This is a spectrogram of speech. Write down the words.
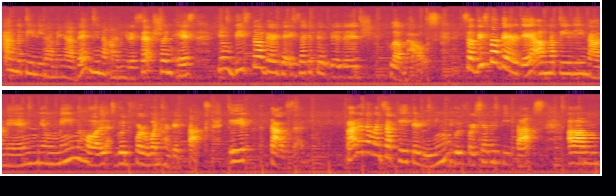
Ang napili namin na venue ng aming reception is yung Vista Verde Executive Village Clubhouse. Sa Vista Verde, ang napili namin, yung main hall, good for 100 packs. 8,000. Para naman sa catering, good for 70 packs, um,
